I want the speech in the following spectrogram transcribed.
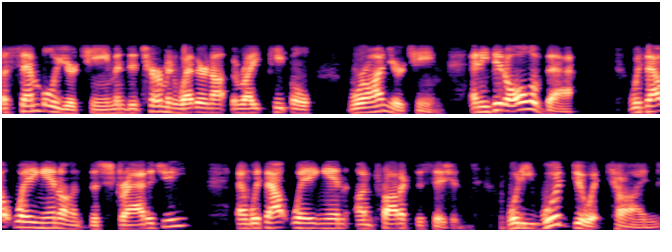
assemble your team and determine whether or not the right people were on your team. And he did all of that without weighing in on the strategy and without weighing in on product decisions. What he would do at times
